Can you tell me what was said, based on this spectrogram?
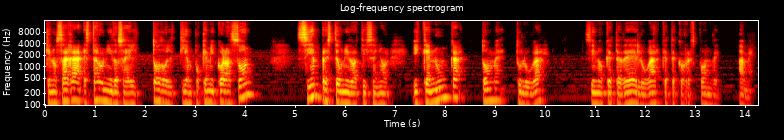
que nos haga estar unidos a Él todo el tiempo, que mi corazón siempre esté unido a ti, Señor, y que nunca tome tu lugar sino que te dé el lugar que te corresponde. Amén.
